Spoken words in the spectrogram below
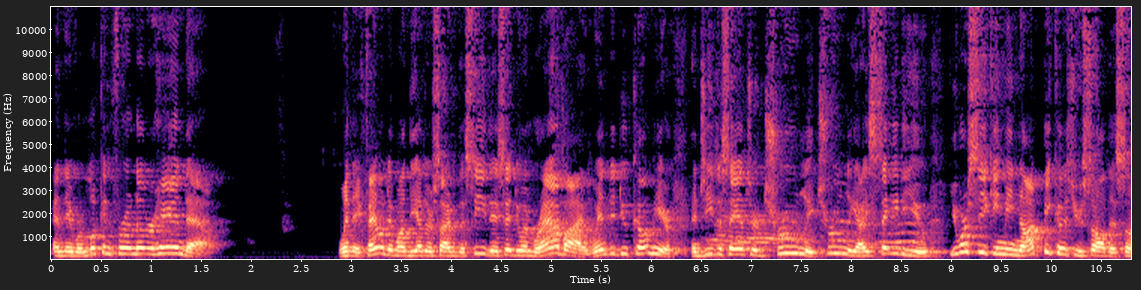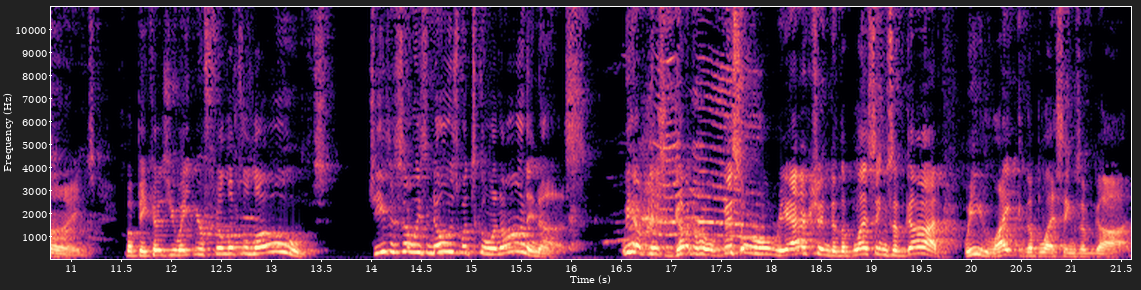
and they were looking for another handout. When they found him on the other side of the sea, they said to him, Rabbi, when did you come here? And Jesus answered, Truly, truly, I say to you, you are seeking me not because you saw the signs, but because you ate your fill of the loaves. Jesus always knows what's going on in us. We have this guttural, visceral reaction to the blessings of God. We like the blessings of God.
